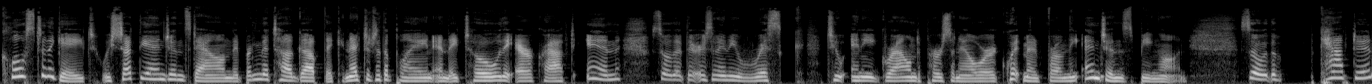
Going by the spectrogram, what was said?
close to the gate, we shut the engines down, they bring the tug up, they connect it to the plane, and they tow the aircraft in so that there isn't any risk to any ground personnel or equipment from the engines being on. So the captain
